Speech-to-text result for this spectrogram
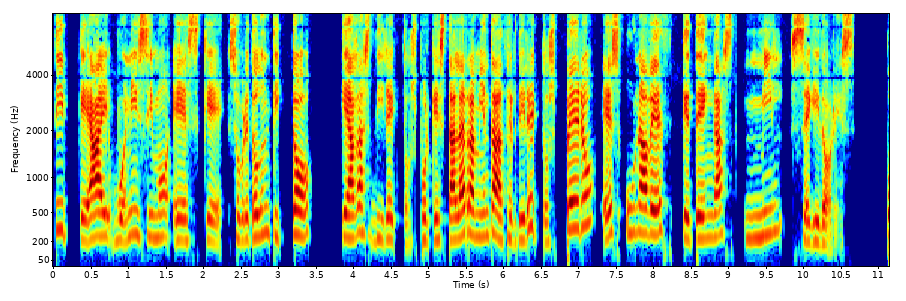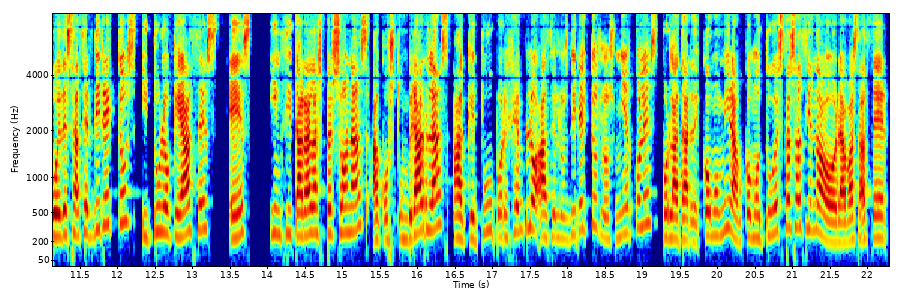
tip que hay buenísimo es que, sobre todo en TikTok, que hagas directos, porque está la herramienta de hacer directos, pero es una vez que tengas mil seguidores. Puedes hacer directos y tú lo que haces es incitar a las personas, acostumbrarlas a que tú, por ejemplo, haces los directos los miércoles por la tarde. Como mira, como tú estás haciendo ahora, vas a hacer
